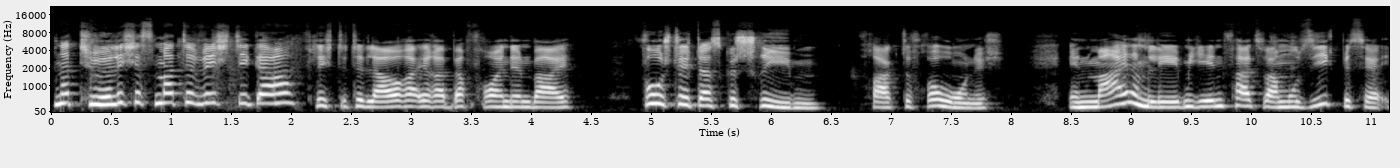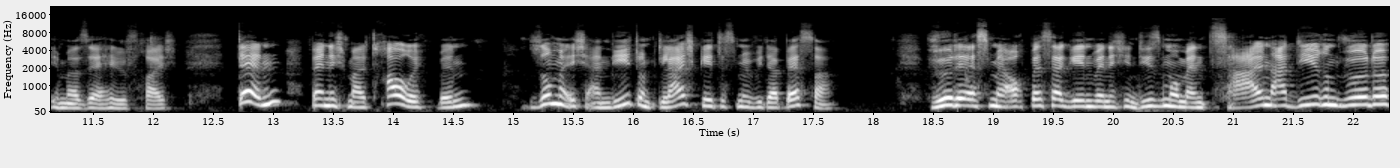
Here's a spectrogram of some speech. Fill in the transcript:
Natürlich ist Mathe wichtiger, pflichtete Laura ihrer Freundin bei. Wo steht das geschrieben? fragte Frau Honig. In meinem Leben jedenfalls war Musik bisher immer sehr hilfreich. Denn wenn ich mal traurig bin, summe ich ein Lied und gleich geht es mir wieder besser. Würde es mir auch besser gehen, wenn ich in diesem Moment Zahlen addieren würde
